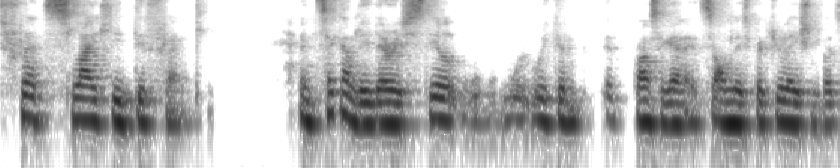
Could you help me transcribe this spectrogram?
tread slightly differently. And secondly, there is still we can once again it's only speculation, but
